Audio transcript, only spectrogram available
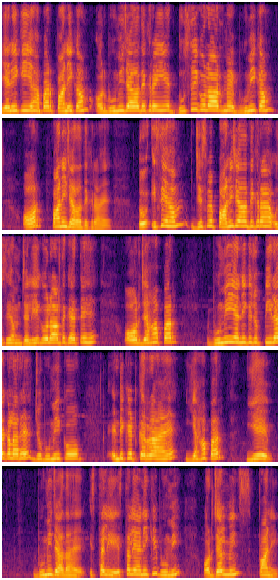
यानी कि यहाँ पर पानी कम और भूमि ज़्यादा दिख रही है। दूसरे गोलार्ध में भूमि कम और पानी ज़्यादा दिख रहा है। तो इसे हम जिसमें पानी ज़्यादा दिख रहा है उसे हम जलीय गोलार्ध कहते हैं। और जहाँ पर भूमि यानी कि जो पीला कलर है जो भूमि को इंडिकेट कर रहा है यहाँ पर ये भूमि ज़्यादा है। स्थलीय स्थल यानी कि भूमि और जल मीन्स पानी।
